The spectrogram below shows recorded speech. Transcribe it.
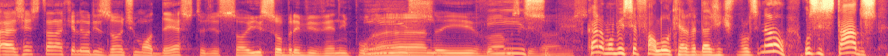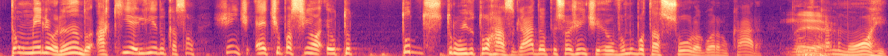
a gente está naquele horizonte modesto de só ir sobrevivendo, empurrando e vamos isso. que vamos. Cara, uma vez você falou que era verdade, a gente falou assim: não, não, os estados estão melhorando aqui e ali a educação. Gente, é tipo assim, ó, eu tô todo destruído, tô rasgado. Aí o pessoal, gente, eu, vamos botar soro agora no cara? Pelo É. o cara não morre.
